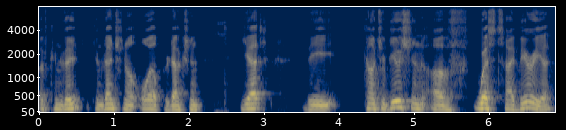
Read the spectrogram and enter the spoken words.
of conven- conventional oil production, yet the contribution of West Siberia,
